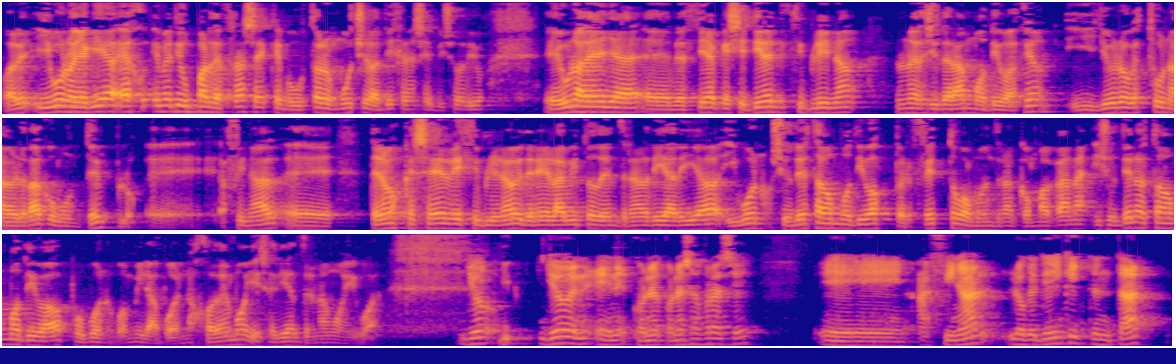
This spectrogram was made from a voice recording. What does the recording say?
¿vale? Y bueno, y aquí he, metido un par de frases que me gustaron mucho y las dije en ese episodio. Eh, una de ellas eh, decía que si tienes disciplina no necesitarás motivación, y yo creo que esto es una verdad como un templo. al final tenemos que ser disciplinados y tener el hábito de entrenar día a día, y bueno, si un día estamos motivados, perfecto, vamos a entrenar con más ganas, y si un día no estamos motivados, pues bueno, pues mira, pues nos jodemos y ese día entrenamos igual. Yo, yo con, con esa frase eh, al final lo que tienen que intentar,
